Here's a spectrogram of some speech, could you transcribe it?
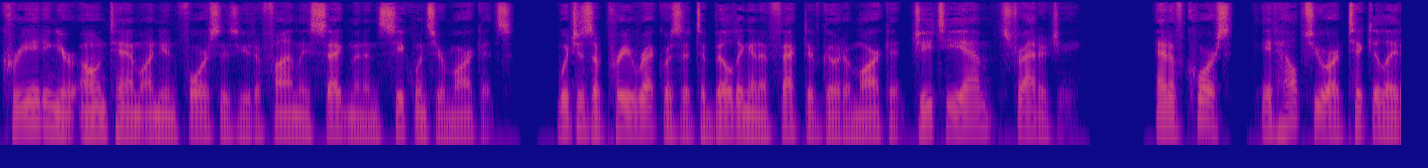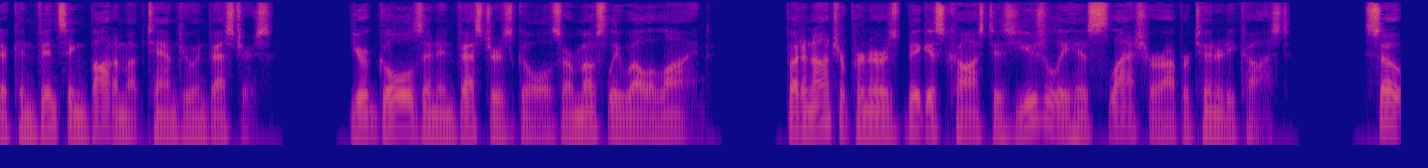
Creating your own TAM onion forces you to finally segment and sequence your markets, which is a prerequisite to building an effective go to market GTM strategy. And of course, it helps you articulate a convincing bottom up TAM to investors. Your goals and investors' goals are mostly well aligned. But an entrepreneur's biggest cost is usually his slash her opportunity cost. So,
